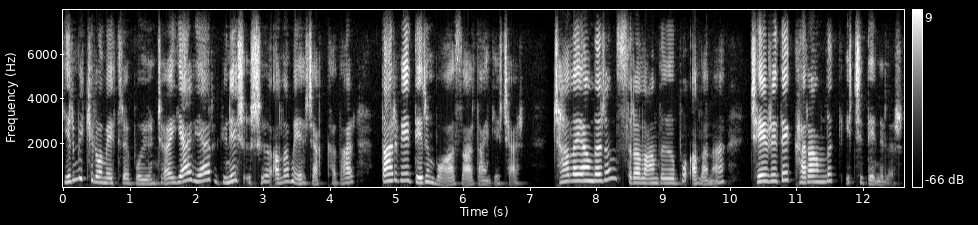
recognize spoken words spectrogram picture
20 kilometre boyunca yer yer güneş ışığı alamayacak kadar dar ve derin boğazlardan geçer. Çağlayanların sıralandığı bu alana çevrede karanlık içi denilir.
